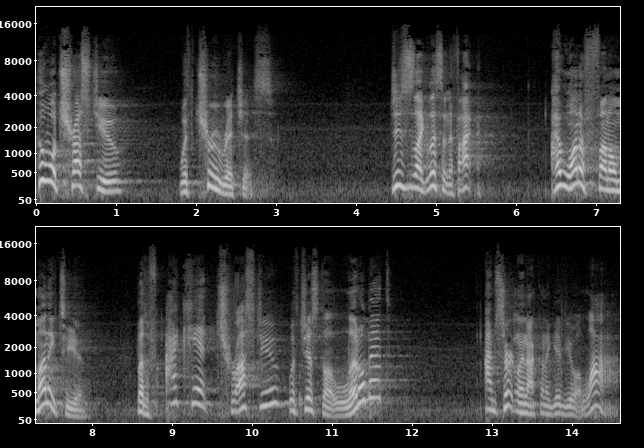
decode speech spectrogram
who will trust you with true riches? Jesus is like, listen, if I, I want to funnel money to you, but if I can't trust you with just a little bit, I'm certainly not going to give you a lot.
